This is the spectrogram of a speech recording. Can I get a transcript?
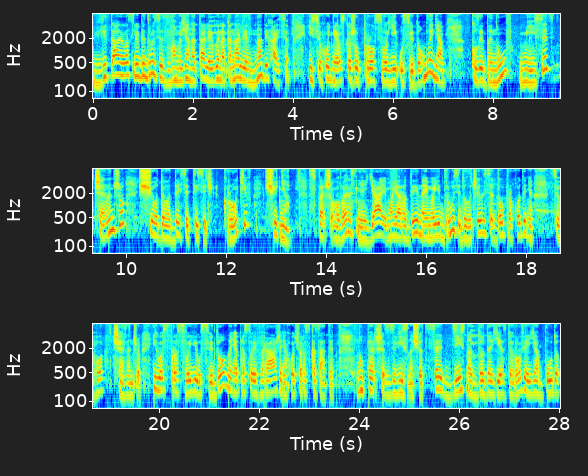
Вітаю вас, любі друзі! З вами я Наталія. і Ви на каналі Надихайся. І сьогодні я розкажу про свої усвідомлення, коли минув місяць челенджу щодо 10 тисяч кроків щодня. З 1 вересня я і моя родина, і мої друзі долучилися до проходення цього челенджу. І ось про свої усвідомлення, про свої враження хочу розказати. Ну, перше, звісно, що це дійсно додає здоров'я. і Я буду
